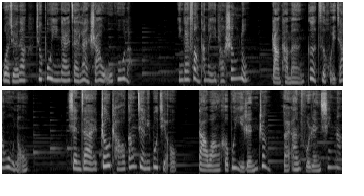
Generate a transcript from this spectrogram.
我觉得就不应该再滥杀无辜了，应该放他们一条生路，让他们各自回家务农。”现在周朝刚建立不久，大王何不以仁政来安抚人心呢？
